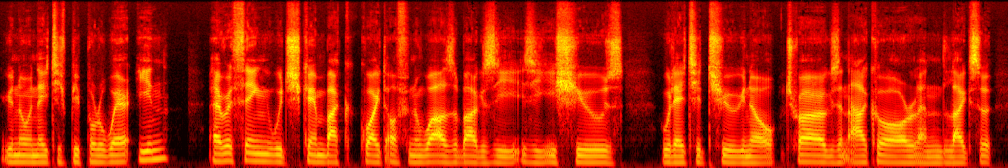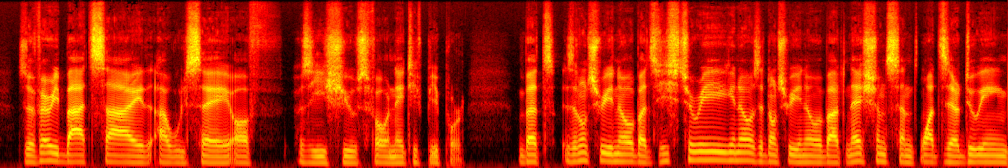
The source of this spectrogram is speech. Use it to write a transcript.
you know, native people were in. Everything which came back quite often was about the the issues related to, you know, drugs and alcohol and like the the very bad side, I will say, of the issues for native people but they don't really know about the history, you know, they don't really know about nations and what they're doing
